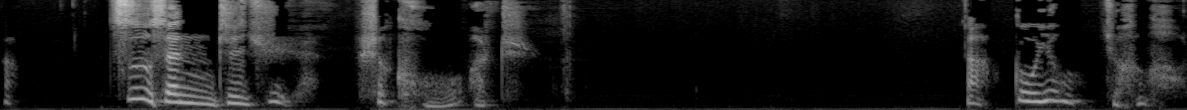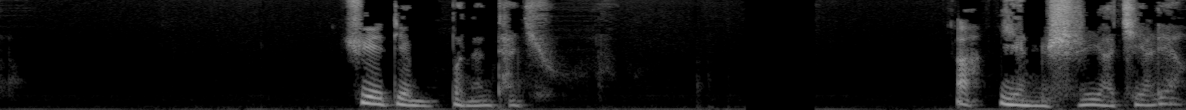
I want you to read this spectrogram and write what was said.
啊，自身之具是可而止，啊，够用就很好了，决定不能贪求。啊，饮食要节量。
